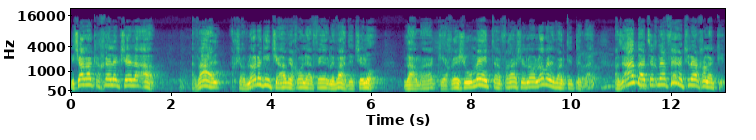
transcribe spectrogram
נשאר רק החלק של האב. אבל, עכשיו לא נגיד שאב יכול להפר לבד את שלו. למה? כי אחרי שהוא מת, ההפרה שלו לא רלוונטית לבד, אז האבא צריך להפר את שני החלקים.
